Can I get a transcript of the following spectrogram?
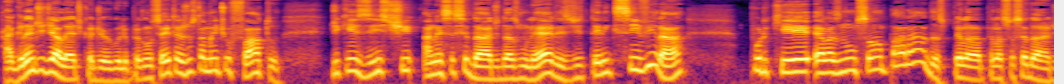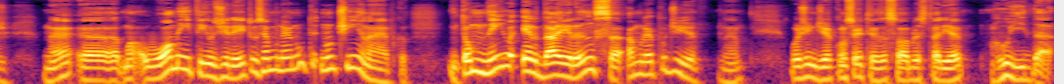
a grande dialética de Orgulho e Preconceito é justamente o fato de que existe a necessidade das mulheres de terem que se virar porque elas não são amparadas pela, pela sociedade. Né? Uh, o homem tem os direitos e a mulher não, não tinha na época. Então, nem herdar a herança a mulher podia. Né? Hoje em dia, com certeza, essa obra estaria ruída.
